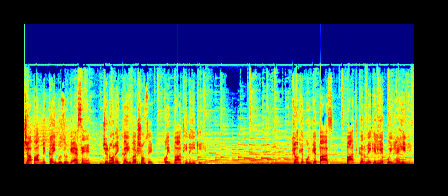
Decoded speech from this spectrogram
जापान में कई बुज़ुर्ग ऐसे हैं, जिन्होंने कई वर्षों से कोई बात ही नहीं की है। क्योंकि उनके पास बात करने के लिए कोई है ही नहीं।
